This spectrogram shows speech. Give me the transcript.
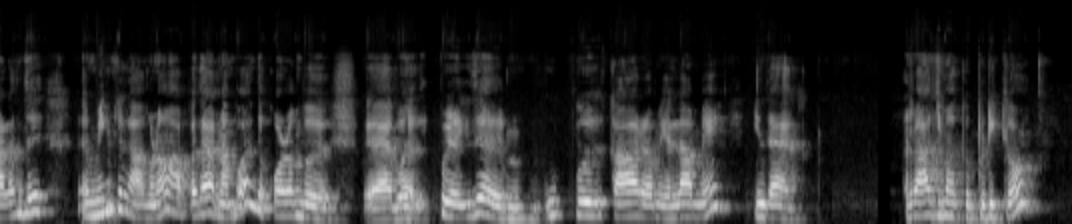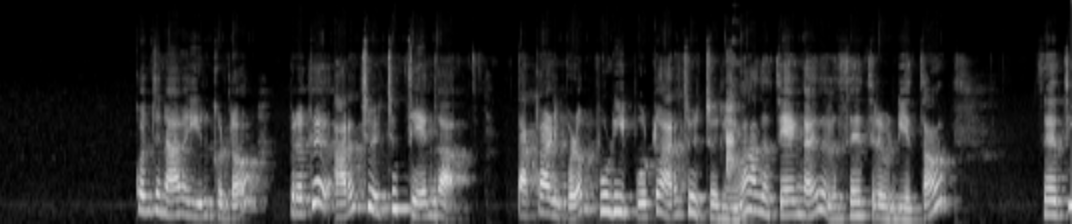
கலந்து மிங்கிள் ஆகணும். அப்போ தான் நம்ம இந்த குழம்பு இது உப்பு காரம் எல்லாமே இந்த ராஜ்மாவுக்கு பிடிக்கும். கொஞ்ச நேரம் இருக்கட்டும். பிறகு அரைச்சி வச்ச தேங்காய். தக்காளி பழம் புளி போட்டு அரைச்சி வச்சிருக்கீங்களா? அந்த தேங்காய் இதில் சேர்த்துட வேண்டியது தான் சேர்த்து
